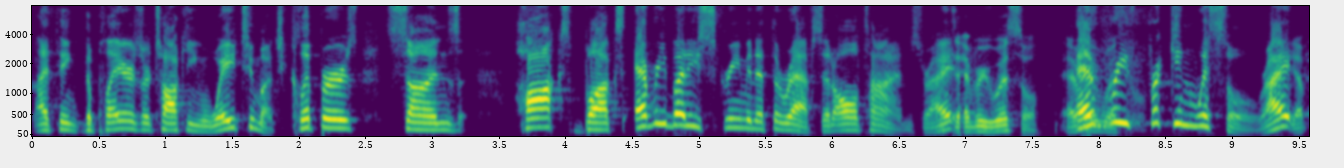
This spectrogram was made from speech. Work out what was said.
I think the players are talking way too much. Clippers, Suns, Hawks, Bucks, everybody's screaming at the refs at all times, right? It's every whistle. Every, Every whistle. freaking whistle, right? Yep.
